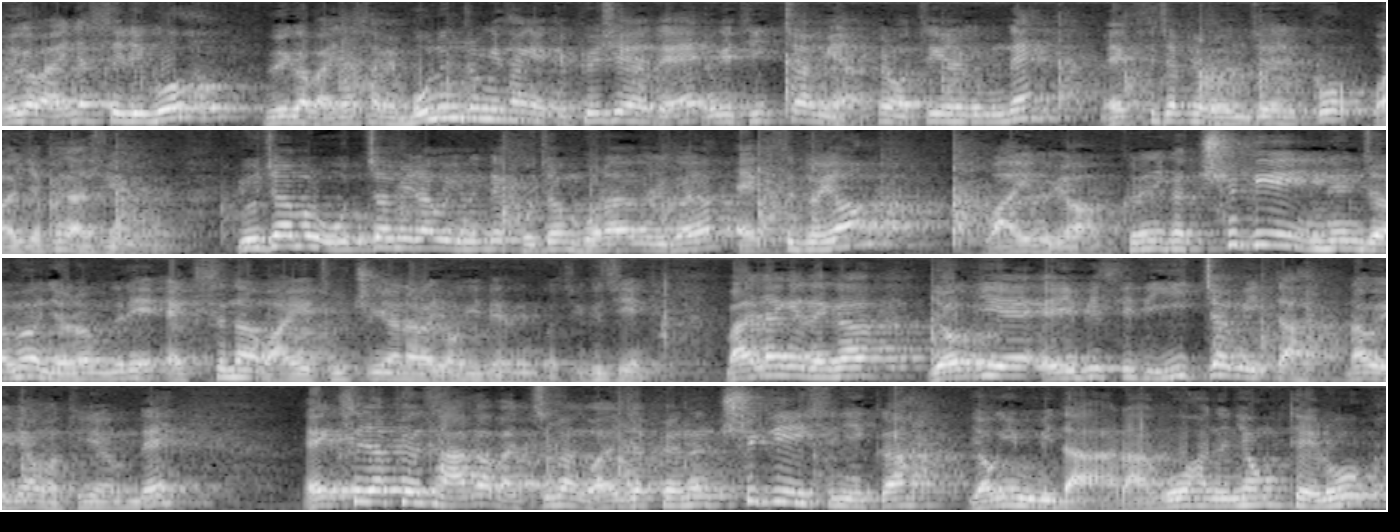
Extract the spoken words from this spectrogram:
여기가 마이너스 1이고 여기가 마이너스 3이야. 모는 종이상에 이렇게 표시해야 돼. 여기 D점이야. 그럼 어떻게 읽으면 돼? X좌표 먼저 읽고 Y좌표 나중에 읽는 요 점을 5점이라고 읽는데 그 점 뭐라고 읽어요? X도 0, 0. 그러니까 축 위에 있는 점은 여러분들이 X나 Y 둘 중에 하나가 0이 되는 거지. 그지? 만약에 내가 여기에 A, B, C, D 2점이 있다. 라고 얘기하면 어떻게 하면 돼? X좌표는 4가 맞지만 Y좌표는 축 위에 있으니까 0입니다. 라고 하는 형태로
